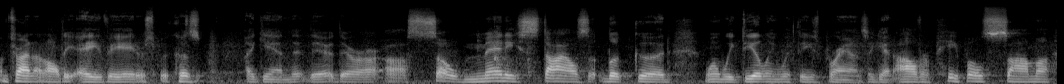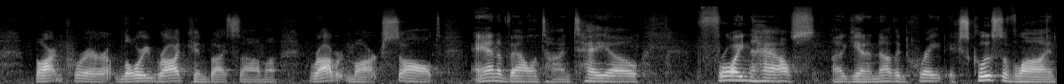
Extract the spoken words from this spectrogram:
I'm trying on all the aviators because, again, there, there are uh, so many styles that look good when we're dealing with these brands. Again, Oliver Peoples, Sama, Barton Perreira, Loree Rodkin by Sama, Robert Marc, Salt, Anna Valentine, Theo, Freudenhaus, again, another great exclusive line.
